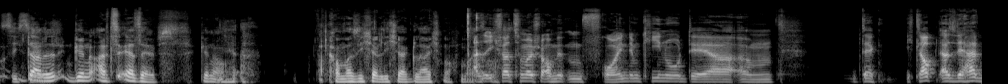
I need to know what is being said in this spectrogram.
Sich da genau, als er selbst, genau. Kommen wir sicherlich ja gleich nochmal. Also ich war zum Beispiel auch mit einem Freund im Kino, der, ähm, der, ich glaube, also der hat,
